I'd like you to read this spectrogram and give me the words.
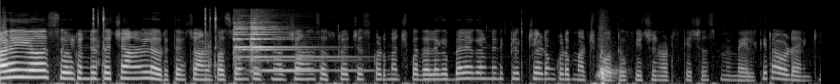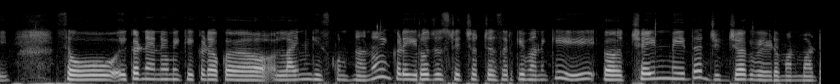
Hi yes welcome to the channel ఎవరైతే ఛానల్ ఫస్ట్ టైం చూస్తున్నారు ఛానల్ సబ్స్క్రైబ్ చేసుకోవడం మర్చిపోద్దు అలాగే బెల్ ఐకాన్ మీద క్లిక్ చేయడం కూడా మర్చిపోద్దు ఫ్యూచర్ నోటిఫికేషన్స్ మీ మెయిల్కి రావడానికి. సో ఇక్కడ నేను మీకు ఇక్కడ ఒక లైన్ గీసుకుంటున్నాను. ఇక్కడ ఈరోజు స్టిచ్ వచ్చేసరికి మనకి uh, చైన్ మీద జిగ్జాగ్ వేయడం అనమాట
